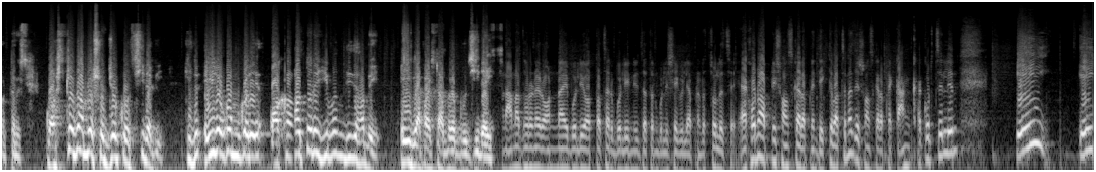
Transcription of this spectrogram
করতে হবে। কষ্ট তো আমরা সহ্য করছি না কিন্তু এইরকম করে অকাতরে জীবন দিতে হবে, এই ব্যাপারটা আমরা বুঝি নাই। নানা ধরনের অন্যায় বলি, অত্যাচার বলি, নির্যাতন বলি, সেগুলি আপনারা চলেছে। এখনও আপনি সংস্কার আপনি দেখতে পাচ্ছেন না যে সংস্কার আপনি কাঙ্ক্ষা করছিলেন। এই এই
